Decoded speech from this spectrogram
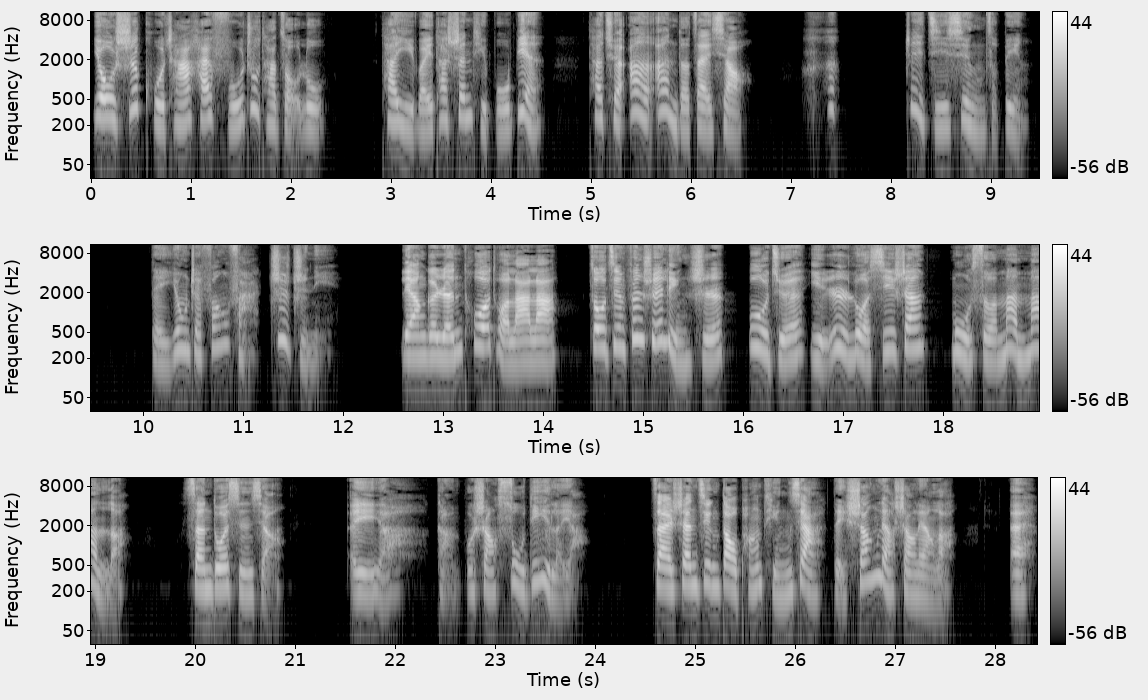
有时苦茶还扶住他走路，他以为他身体不便，他却暗暗的在笑：“哼，这急性子病，得用这方法治治你。”两个人拖拖拉拉走进分水岭时，不觉已日落西山，暮色漫漫了。三多心想：“哎呀，赶不上速递了呀！在山径道旁停下，得商量商量了。哎，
